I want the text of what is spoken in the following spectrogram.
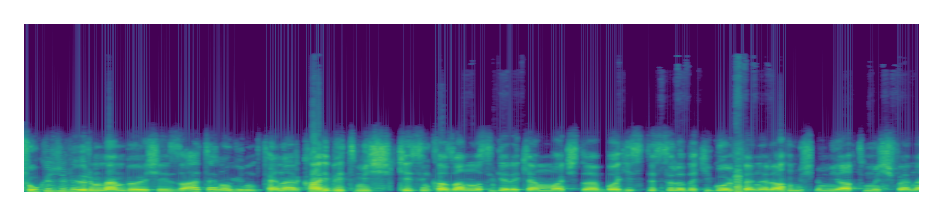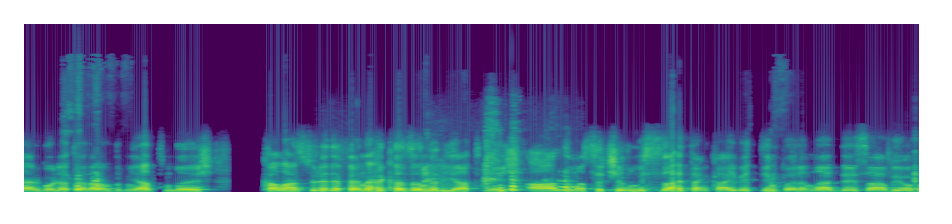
Çok üzülüyorum ben böyle şey. Zaten o gün Fener kaybetmiş. Kesin kazanması gereken maçta. Bahiste sıradaki gol Fener almışım yatmış. Fener gol atar aldım yatmış. Kalan sürede Fener kazanır yatmış. Ağzıma sıçılmış zaten. Kaybettiğim paranın haddi hesabı yok.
